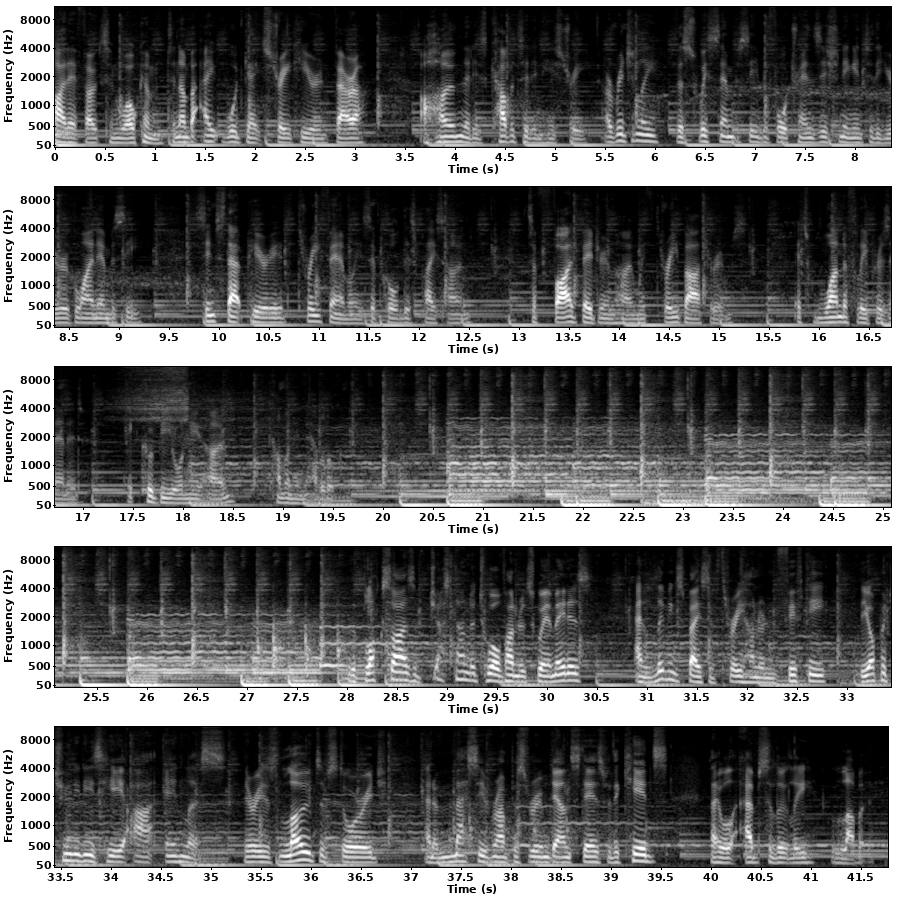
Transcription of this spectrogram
Hi there folks and welcome to number 8 Woodgate Street here in Farrer, a home that is coveted in history. Originally the Swiss Embassy before transitioning into the Uruguayan Embassy. Since that period, three families have called this place home. It's a five bedroom home with three bathrooms. It's wonderfully presented. It could be your new home. Come on in and have a look. With block size of just under 1200 square metres and living space of 350, the opportunities here are endless. There is loads of storage and a massive rumpus room downstairs for the kids. They will absolutely love it.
